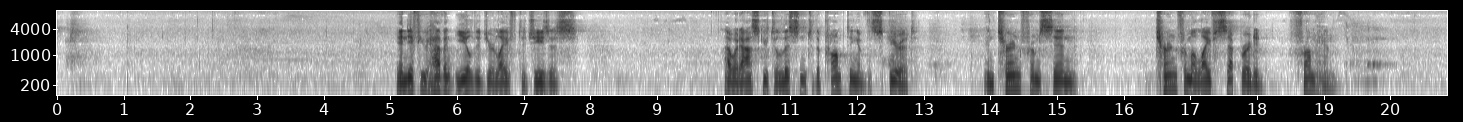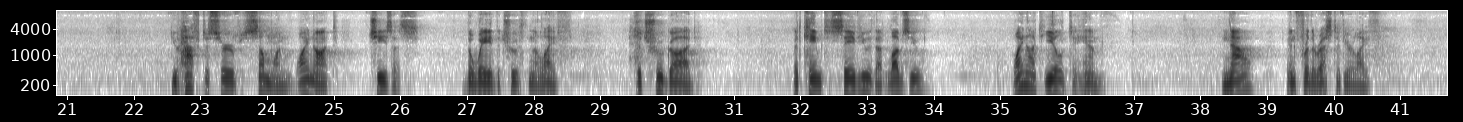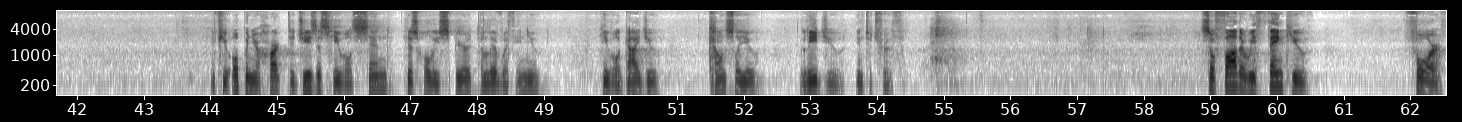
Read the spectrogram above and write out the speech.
And if you haven't yielded your life to Jesus, I would ask you to listen to the prompting of the Spirit and turn from sin, turn from a life separated from Him. You have to serve someone. Why not Jesus, the way, the truth, and the life? The true God that came to save you, that loves you why not yield to Him now and for the rest of your life? If you open your heart to Jesus, He will send His Holy Spirit to live within you. He will guide you, counsel you, lead you into truth. So, Father, we thank you for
